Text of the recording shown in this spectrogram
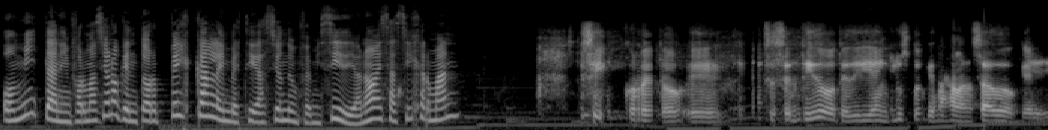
omitan información o que entorpezcan la investigación de un femicidio, ¿no? ¿Es así, Germán? Sí, correcto. Eh, en ese sentido, te diría incluso que es más avanzado que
